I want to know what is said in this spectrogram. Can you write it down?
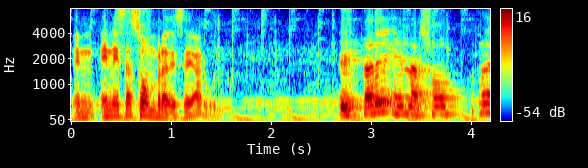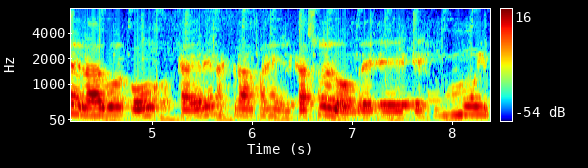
en, esa sombra de ese árbol? Estar en la sombra del árbol o caer en las trampas, en el caso del hombre, eh, es muy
